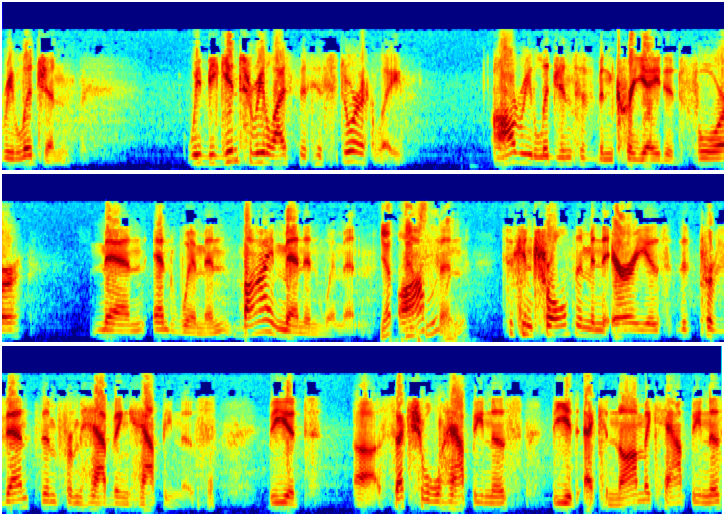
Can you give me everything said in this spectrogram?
religion, we begin to realize that historically, all religions have been created for men and women by men and women. Yep, Often absolutely. to control them in areas that prevent them from having happiness, be it uh, sexual happiness, be it economic happiness,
